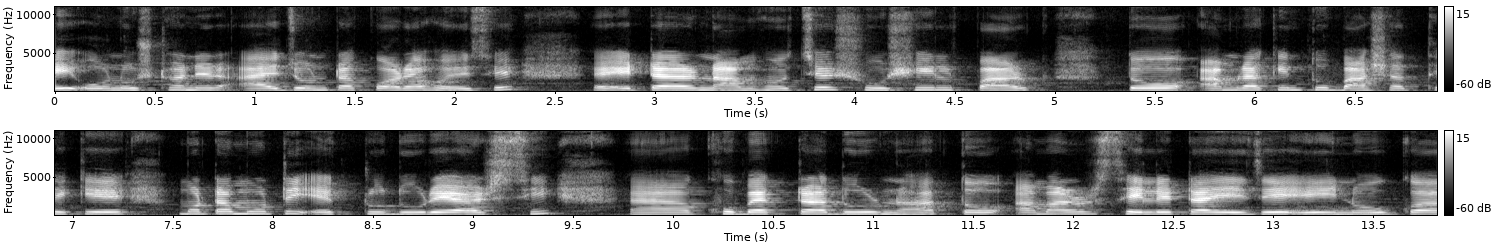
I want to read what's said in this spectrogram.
এই অনুষ্ঠানের আয়োজনটা করা হয়েছে। এটার নাম হচ্ছে সুশীল পার্ক। তো আমরা কিন্তু বাসার থেকে মোটামুটি একটু দূরে আসছি খুব একটা দূর না। তো আমার ছেলেটা এই যে এই নৌকা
